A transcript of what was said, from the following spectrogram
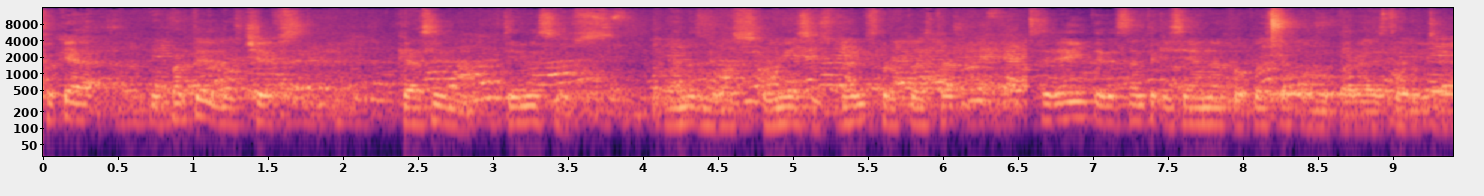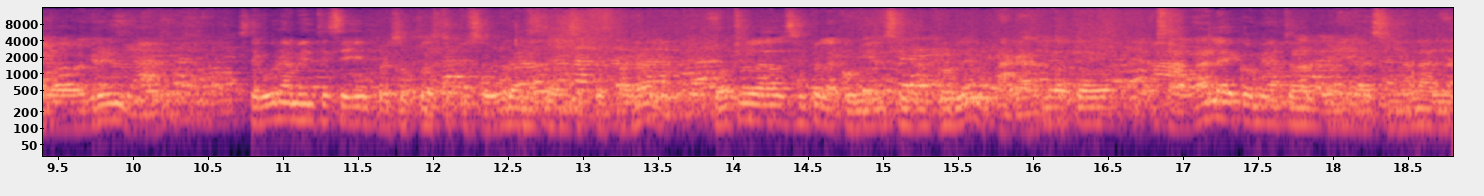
creo que por parte de los chefs que hacen, tienen sus grandes negocios con sus grandes propuestas, sería interesante que hicieran una propuesta como para este otro gremio. Seguramente si hay el presupuesto, pues seguramente vas a poder pagarlo. Por otro lado, siempre la comida es un gran problema, pagarlo a todo, o sea, darle de comida a toda la comida es una lana.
